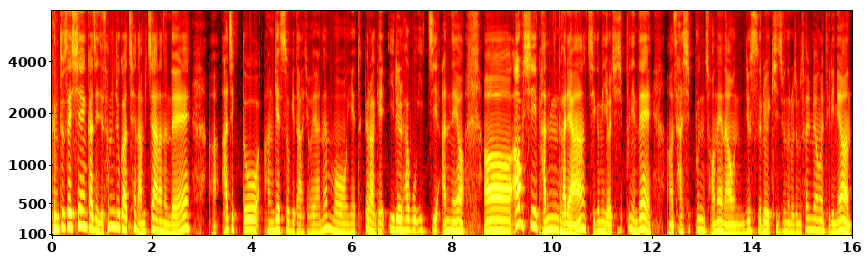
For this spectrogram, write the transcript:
금투세 시행까지 이제 3주가 채 남지 않았는데 아, 아직도 안개 속이다. 여야는 뭐 예, 특별하게 일을 하고 있지 않네요. 어, 9시 반 가량 지금이 10시 10분인데 어, 40분 전에 나온 뉴스를 기준으로 좀 설명을 드리면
